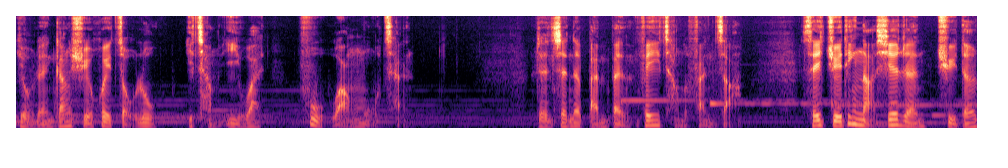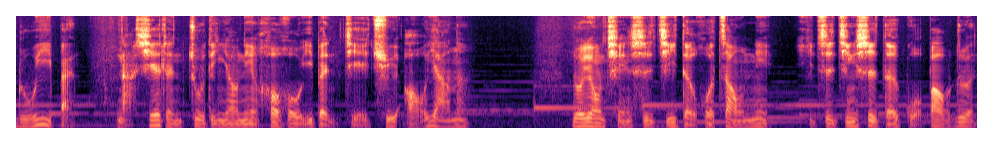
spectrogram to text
有人刚学会走路，一场意外，父亡母残。人生的版本非常的繁杂，谁决定哪些人取得如意版，哪些人注定要念厚厚一本佶屈熬牙呢？若用前世积德或造孽，以致今世得果报论，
